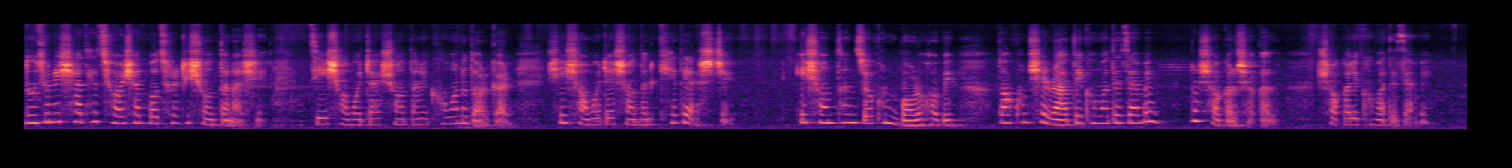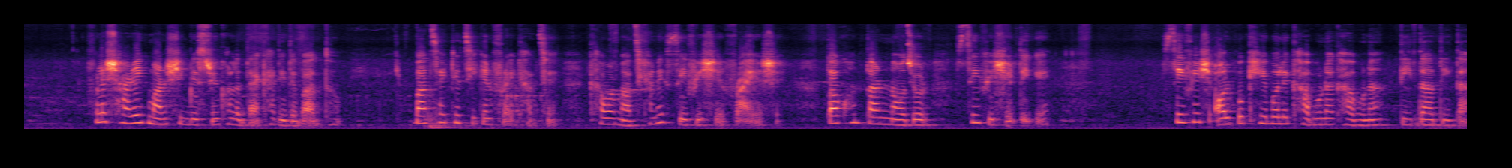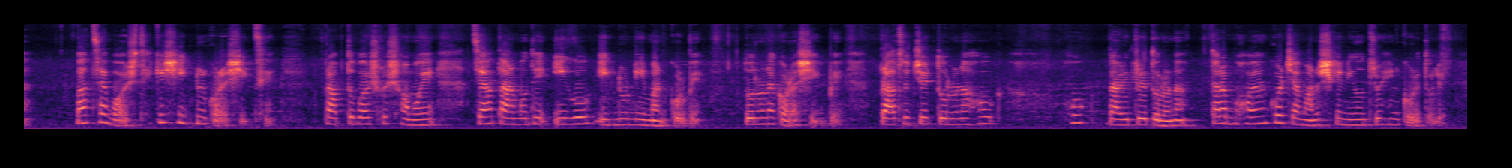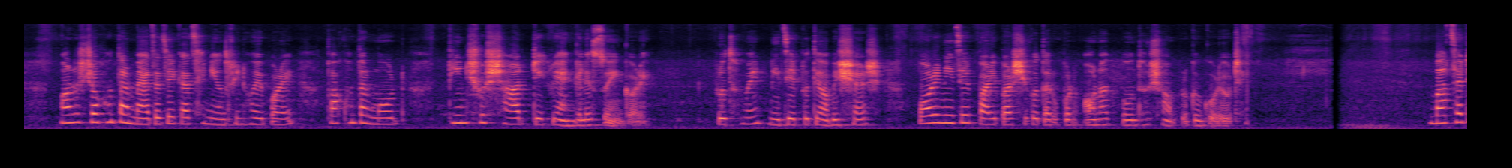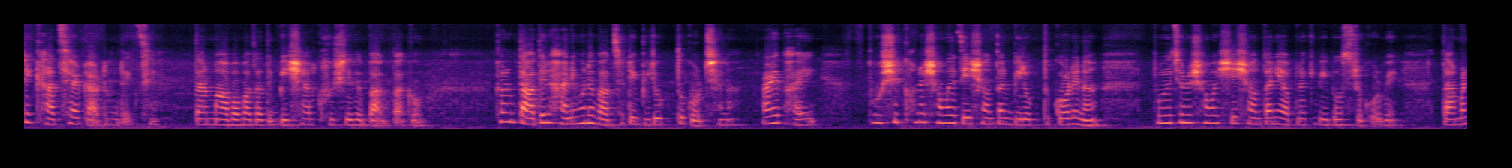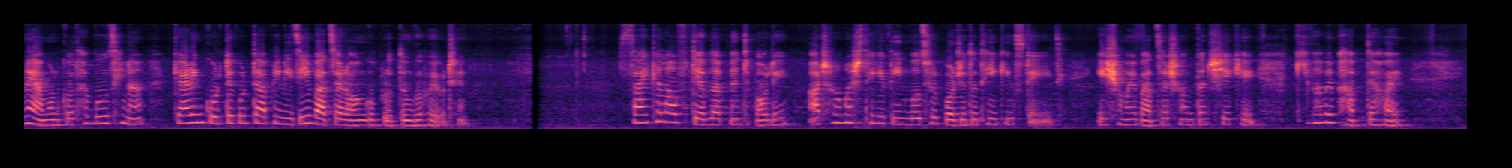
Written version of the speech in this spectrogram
দুজনের সাথে ছয় সাত বছর একটি সন্তান আসে। যে সময়টা সন্তানের ঘুমানো দরকার সেই সময়টায় সন্তান খেতে আসছে। এই সন্তান যখন বড় হবে, তখন সে রাতে ঘুমাতে যাবে না সকাল সকাল? সকালে ঘুমাতে যাবে। ফলে শারীরিক, মানসিক বিশৃঙ্খলা দেখা দিতে বাধ্য। বাচ্চা একটি চিকেন ফ্রাই খাচ্ছে। খাওয়ার মাঝখানে সি ফিশের ফ্রাই আসে। তখন তার নজর সি ফিশের দিকে। সি ফিশ অল্প খেয়ে বলে, খাব না খাব না, তিতা তিতা। বাচ্চা বয়স থেকে সে ইগনোর করা শিখছে। প্রাপ্তবয়স্ক সময়ে যা তার মধ্যে ইগো ইগনোর নির্মাণ করবে, তুলনা করা শিখবে। প্রাচুর্যের তুলনা হোক হোক দারিদ্র্যের তুলনা, তারা ভয়ঙ্কর যা মানুষকে নিয়ন্ত্রণহীন করে তোলে। মানুষ যখন তার মেজাজের কাছে নিয়ন্ত্রণ হয়ে পড়ে, তখন তার মোট তিনশো ষাট ডিগ্রি অ্যাঙ্গেলে সুইং করে। প্রথমে নিজের প্রতি অবিশ্বাস, পরে নিজের পারিপার্শ্বিকতার উপর অনাথ বন্ধু সম্পর্ক গড়ে ওঠে। বাচ্চাটি খাচ্ছে আর কার্টুন দেখছে। তার মা বাবা তাদের বিশাল খুশিতে বাগবাগো কারণ তাদের হানিমুনে বাচ্চাটি বিরক্ত করছে না। আরে ভাই, প্রশিক্ষণের সময় যে সন্তান বিরক্ত করে না প্রয়োজনের সময় সে সন্তানই আপনাকে বিবস্ত্র করবে। তার মানে এমন কথা বলছি না ক্যারিং করতে করতে আপনি নিজেই বাচ্চার অঙ্গ প্রত্যঙ্গ হয়ে ওঠেন। সাইকেল অফ ডেভেলপমেন্ট বলে, আঠারো মাস থেকে তিন বছর পর্যন্ত থিঙ্কিং স্টেজ এই সময় বাচ্চার সন্তান শেখে, কীভাবে ভাবতে হয়?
